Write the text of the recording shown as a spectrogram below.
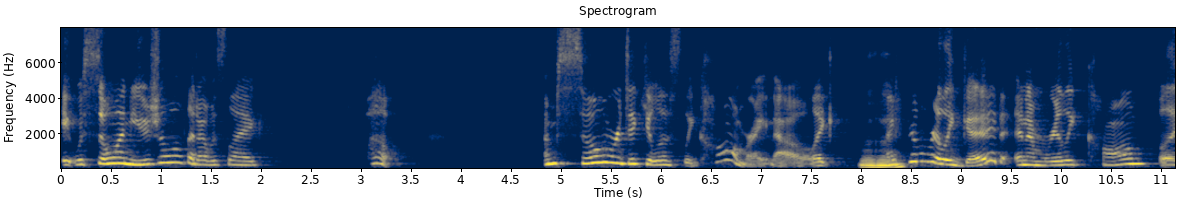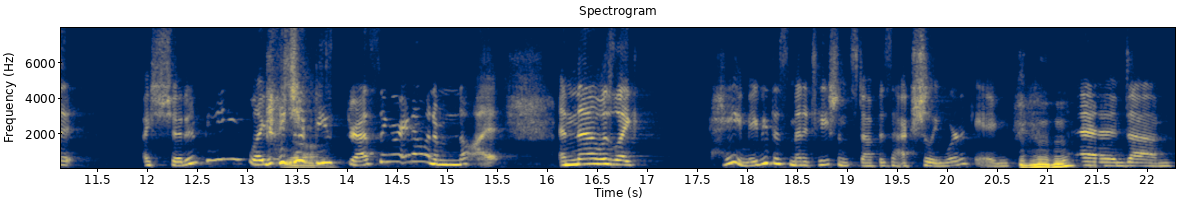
it was so unusual that I was like, whoa, I'm so ridiculously calm right now. Like mm-hmm. I feel really good and I'm really calm, but I shouldn't be. Like I yeah. should be stressing right now and I'm not. And that was like, hey, maybe this meditation stuff is actually working. Mm-hmm. And um,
